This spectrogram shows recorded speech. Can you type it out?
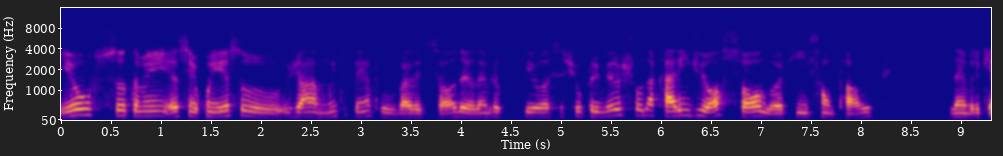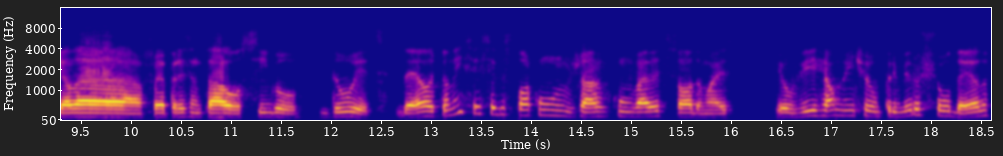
eu sou também, assim, eu conheço já há muito tempo o Violet Soda. Eu lembro que eu assisti o primeiro show da Karen Dior solo aqui em São Paulo. Lembro que ela foi apresentar o single Do It dela, que eu nem sei se eles tocam já com Violet Soda, mas eu vi realmente o primeiro show dela.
